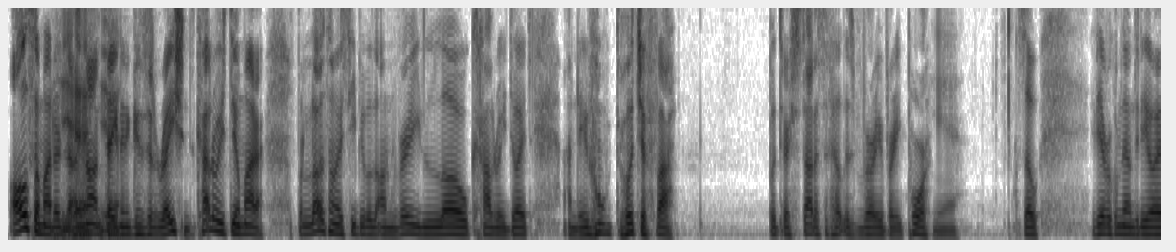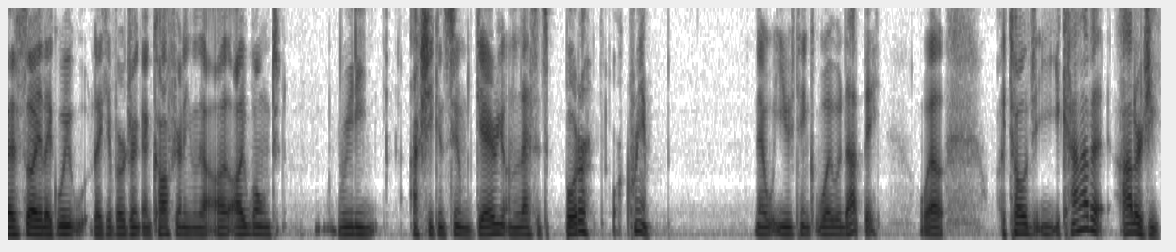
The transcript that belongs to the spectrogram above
also matter that Yeah, I'm not yeah. taking into consideration. Calories do matter, but a lot of time I see people on very low calorie diets and they won't touch a fat, but their status of health is very very poor. Yeah. So if you ever come down to the ISI, like we like if we're drinking coffee or anything like that, I, I won't really actually consume dairy unless it's butter or cream. Now you think why would that be? Well, I told you you can't have an allergy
